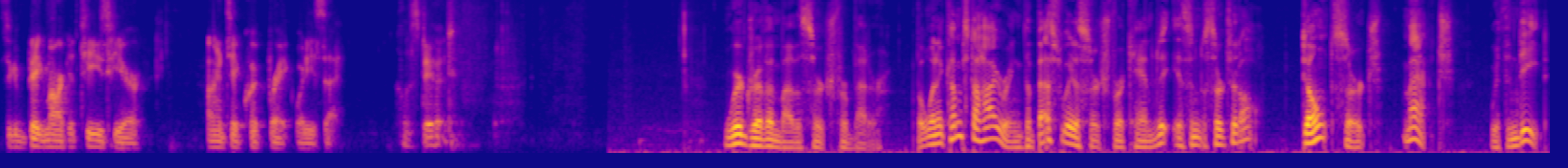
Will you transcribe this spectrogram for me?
it's a big market tease here. I'm going to take a quick break. What do you say? Let's do it. We're driven by the search for better. But when it comes to hiring, the best way to search for a candidate isn't to search at all. Don't search, match with Indeed.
